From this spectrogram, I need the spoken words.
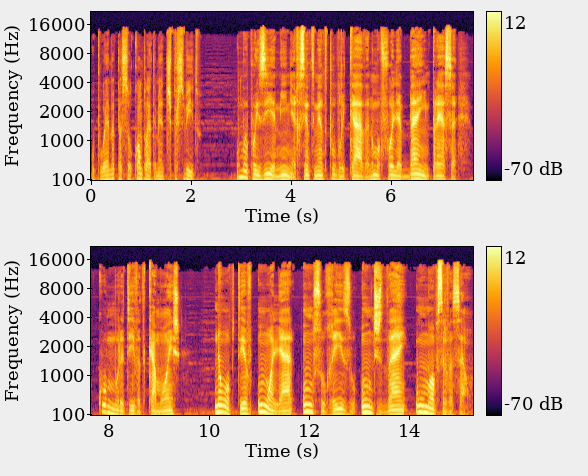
o poema passou completamente despercebido. Uma poesia minha, recentemente publicada numa folha bem impressa, comemorativa de Camões, não obteve um olhar, um sorriso, um desdém, uma observação.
